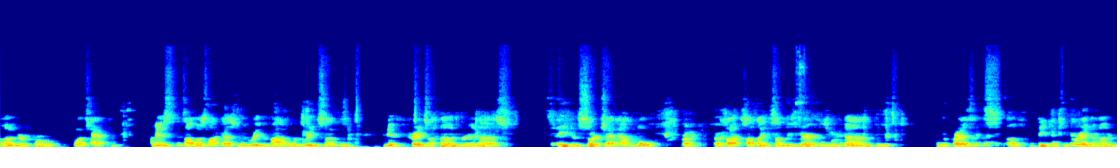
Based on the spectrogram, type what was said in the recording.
A hunger for what's happening. I mean, it's, it's almost like us, when we read the Bible, we read something, and it creates a hunger in us to even search that out more. Right, right. So I, so I think some of these miracles were done in the presence of people to create a hunger.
